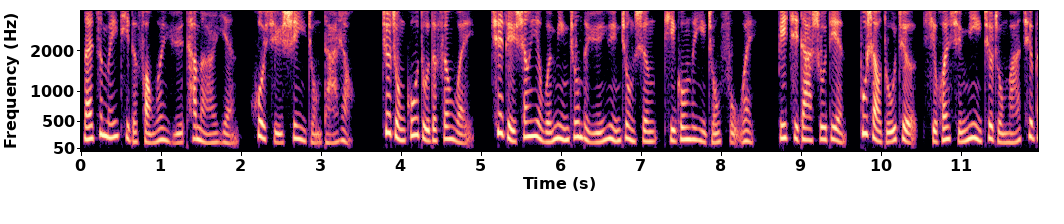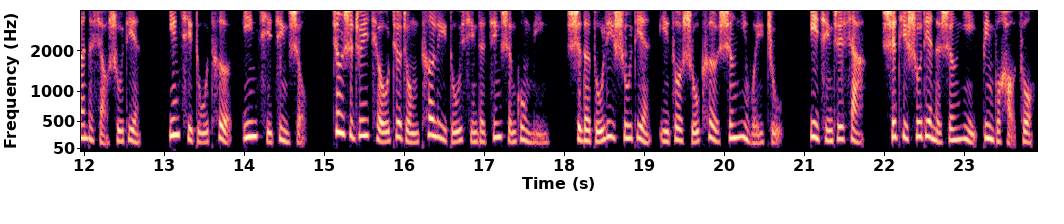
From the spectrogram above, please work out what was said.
来自媒体的访问于他们而言，或许是一种打扰。这种孤独的氛围，却给商业文明中的芸芸众生提供了一种抚慰。比起大书店，不少读者喜欢寻觅这种麻雀般的小书店，因其独特，因其静守。正是追求这种特立独行的精神共鸣，使得独立书店以做熟客生意为主。疫情之下，实体书店的生意并不好做。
